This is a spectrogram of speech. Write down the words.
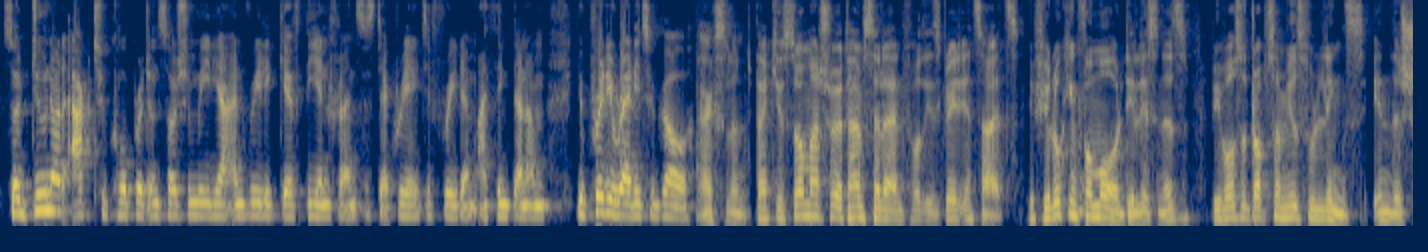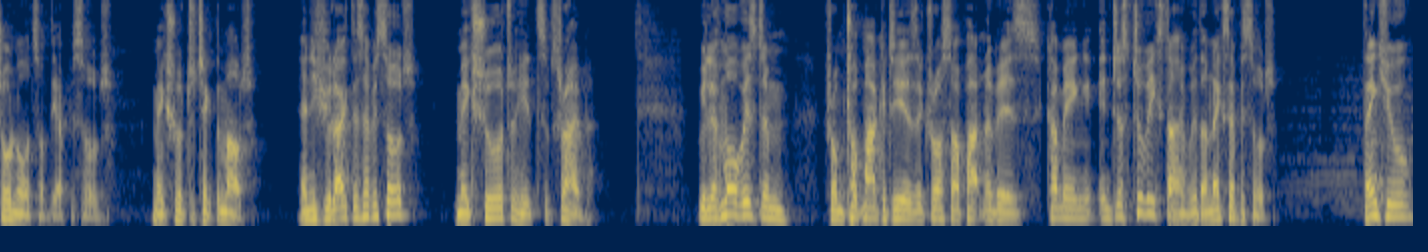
So do not act too corporate on social media and really give the influencers their creative freedom. I think then I'm, you're pretty ready to go. Excellent. Thank you so much for your time, Stella, and for these great insights. If you're looking for more, dear listeners, we've also dropped some useful links in the show notes of the episode. Make sure to check them out. And if you like this episode, make sure to hit subscribe. We'll have more wisdom from top marketeers across our partner base coming in just two weeks' time with our next episode. Thank you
